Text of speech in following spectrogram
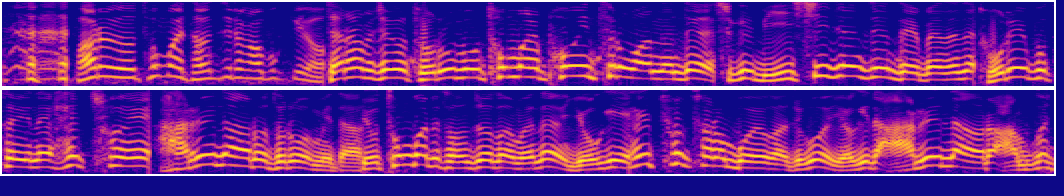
바로 요 통발 던지러 가볼게요 자 여러분 지금 도루묵 통발 포인트로 왔는데 지금 이 시즌쯤 되면은 돌에 붙어있는 해초에 알을 낳으러 들어옵니다 요 통발을 던져놓으면은 여기 해초처럼 보여가지고 여기다 알을 낳으러 암컷이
